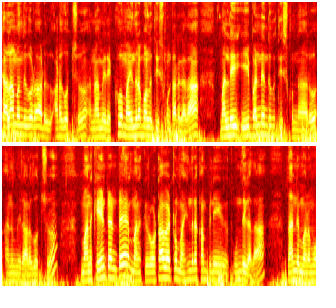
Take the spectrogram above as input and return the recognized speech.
చాలామంది కూడా అడుగు అడగొచ్చు అన్న మీరు ఎక్కువ మహీంద్రా బండ్లు తీసుకుంటారు కదా మళ్ళీ ఈ బండి ఎందుకు తీసుకున్నారు అని మీరు అడగొచ్చు. మనకేంటంటే మనకి రోటావేటర్ మహీంద్రా కంపెనీ ఉంది కదా దాన్ని మనము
